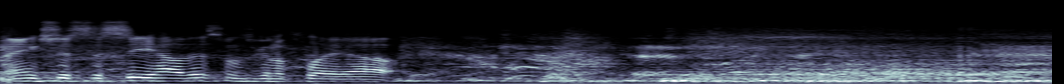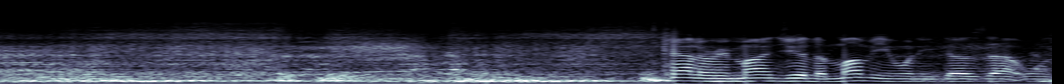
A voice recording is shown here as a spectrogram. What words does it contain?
Anxious to see how this one's going to play out. Kind of reminds you of the mummy when he does that one.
